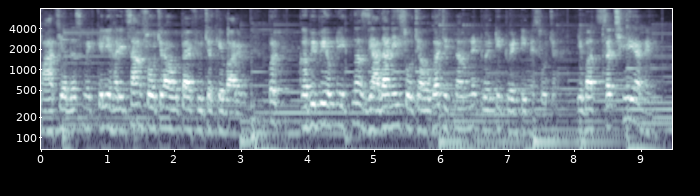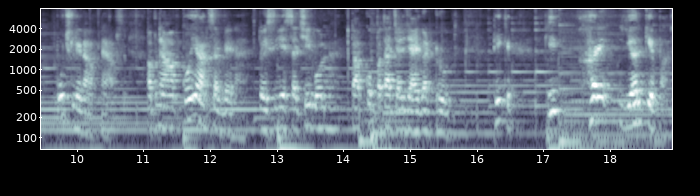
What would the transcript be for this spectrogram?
पाँच या दस मिनट के लिए हर इंसान सोच रहा होता है फ्यूचर के बारे में, पर कभी भी हमने इतना ज़्यादा नहीं सोचा होगा जितना हमने 2020 में सोचा। ये बात सच है या नहीं? पूछ लेना अपने आप से। अपने आप को ही आंसर देना है। तो इसलिए सच ही बोलना है। तो आपको पता चल जाएगा ट्रूथ ठीक है? कि हर ईयर के पास,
